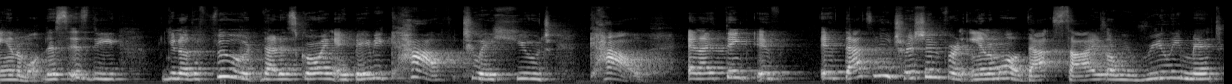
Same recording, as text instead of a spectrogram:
animal. This is the, you know, the food that is growing a baby calf to a huge cow. And I think if, if that's nutrition for an animal of that size, are we really meant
